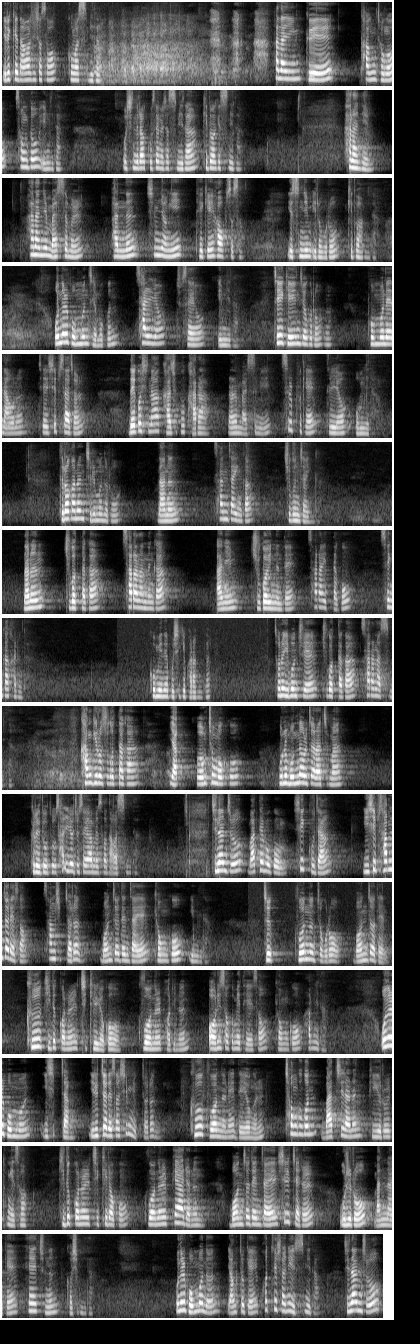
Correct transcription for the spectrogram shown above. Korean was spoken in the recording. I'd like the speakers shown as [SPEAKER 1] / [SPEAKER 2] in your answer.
[SPEAKER 1] 이렇게 나와주셔서 고맙습니다. 하나님 교회 강정호 성도입니다. 오시느라 고생하셨습니다. 기도하겠습니다. 하나님, 하나님 말씀을 받는 심령이 되게 하옵소서. 예수님 이름으로 기도합니다. 오늘 본문 제목은 살려 주세요입니다. 제 개인적으로는 본문에 나오는 제 14절, 내 것이나 가지고 가라 라는 말씀이 슬프게 들려옵니다. 들어가는 질문으로 나는 산자인가 죽은 자인가? 나는 죽었다가 살아났는가? 아님 죽어 있는데 살아있다고 생각하는가? 고민해 보시기 바랍니다. 저는 이번 주에 죽었다가 살아났습니다. 감기로 죽었다가 약 엄청 먹고 오늘 못 나올 줄 알았지만 그래도 또 살려주세요 하면서 나왔습니다. 지난주 마태복음 19장 23절에서 30절은 먼저 된 자의 경고입니다. 즉, 구원론적으로 먼저 된 그 기득권을 지키려고 구원을 버리는 어리석음에 대해서 경고합니다. 오늘 본문 20장 1절에서 16절은 그 구원론의 내용을 천국은 마치라는 비유를 통해서 기득권을 지키려고 구원을 폐하려는 먼저 된 자의 실제를 우리로 만나게 해주는 것입니다. 오늘 본문은 양쪽에 코테이션이 있습니다. 지난주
